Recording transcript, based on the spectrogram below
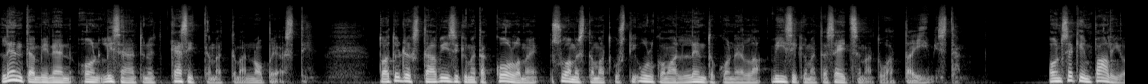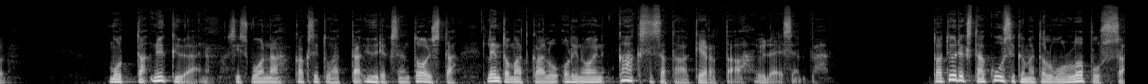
Lentäminen on lisääntynyt käsittämättömän nopeasti – 1953 Suomesta matkusti ulkomaille lentokoneella 57 000 ihmistä. On sekin paljon, mutta nykyään, siis vuonna 2019, lentomatkailu oli noin 200 kertaa yleisempää. 1960-luvun lopussa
